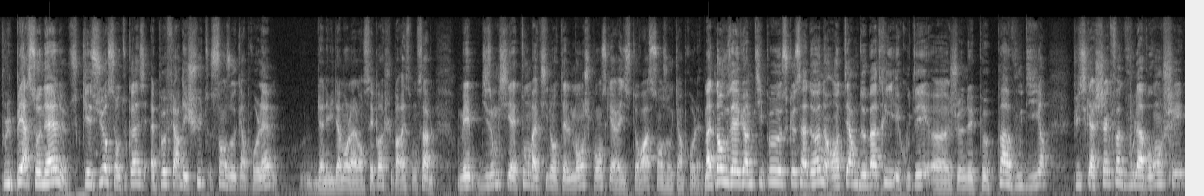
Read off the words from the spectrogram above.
plus personnel. Ce qui est sûr, c'est en tout cas, elle peut faire des chutes sans aucun problème. Bien évidemment, la lancez pas, je suis pas responsable. Mais disons que si elle tombe accidentellement, je pense qu'elle résistera sans aucun problème. Maintenant, vous avez vu un petit peu ce que ça donne. En termes de batterie, écoutez, euh, je ne peux pas vous dire puisqu'à chaque fois que vous la branchez,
